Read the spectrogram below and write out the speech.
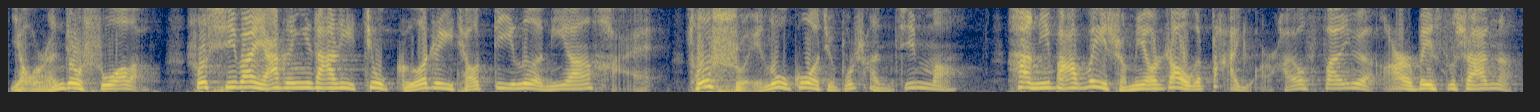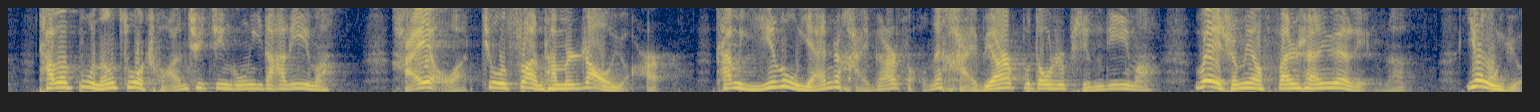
有人就说了，说西班牙跟意大利就隔着一条蒂勒尼安海，从水路过去不是很近吗？汉尼拔为什么要绕个大远，还要翻越阿尔卑斯山呢？他们不能坐船去进攻意大利吗？还有啊，就算他们绕远儿，他们一路沿着海边走，那海边不都是平地吗？为什么要翻山越岭呢？又远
